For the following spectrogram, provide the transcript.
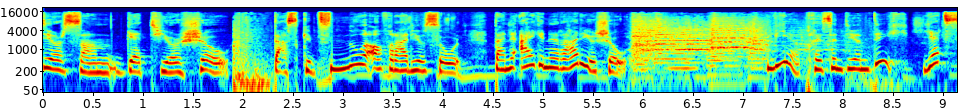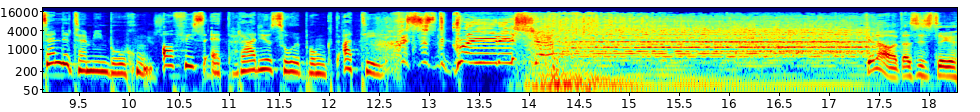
Your Sun, Get Your Show. Das gibt's nur auf Radio Soul, deine eigene Radioshow. Wir präsentieren dich. Jetzt Sendetermin buchen. Office at radiosoul.at. Genau, das ist die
